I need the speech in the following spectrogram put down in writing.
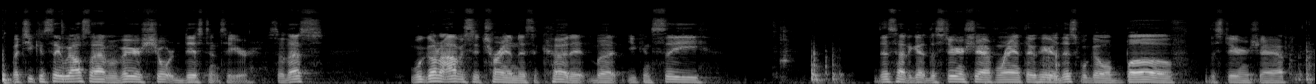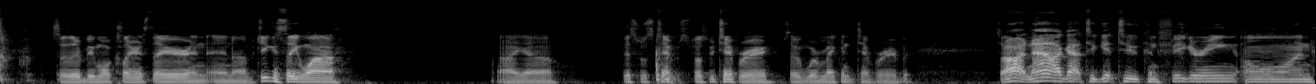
but you can see we also have a very short distance here. So that's, we're gonna obviously trim this and cut it, but you can see this had to get, the steering shaft ran through here. This will go above the steering shaft. So there'll be more clearance there. And, and uh, but you can see why I, uh, this was supposed to be temporary. So we're making it temporary, but so, all right, now I got to get to configuring on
